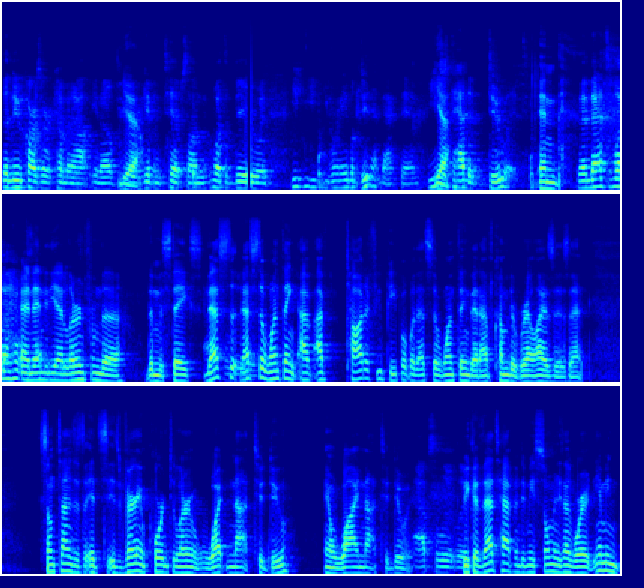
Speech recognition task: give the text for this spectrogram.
the new cars that are coming out. You know, Yeah. giving tips on what to do, and you, you, you weren't able to do that back then. You Yeah. just had to do it, and and that's what I. Was and then yeah, learn from the the mistakes. That's the, that's the one thing I've I've taught a few people, but that's the one thing that I've come to realize is that sometimes it's it's it's very important to learn what not to do and why not to do it. Absolutely. because that's happened to me so many times where I mean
